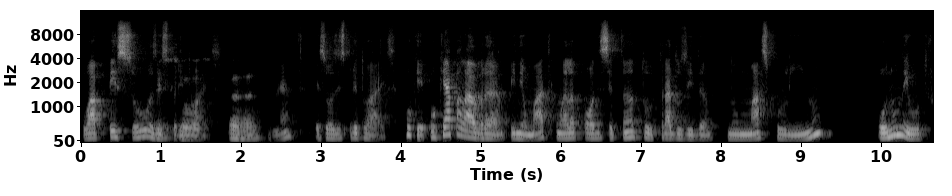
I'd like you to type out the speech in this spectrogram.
ou a pessoas espirituais. Uhum. Né? Pessoas espirituais. Por quê? Porque a palavra pneumático ela pode ser tanto traduzida no masculino ou no neutro.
